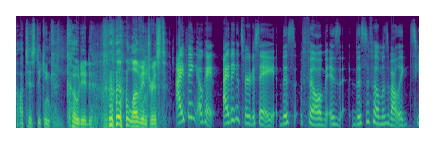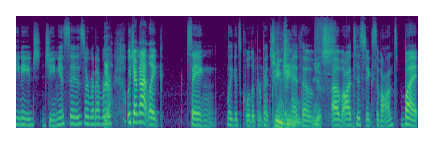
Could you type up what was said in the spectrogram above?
autistic and coded love interest. I think okay. I think it's fair to say this film is this film is about like teenage geniuses or whatever. Yeah. Which I'm not like saying like it's cool to perpetuate Teen the gene, myth of yes. of autistic savants, but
